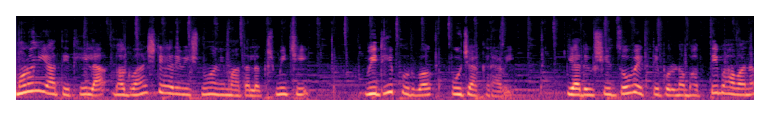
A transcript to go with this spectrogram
म्हणून या तिथीला भगवान श्रीहरी विष्णू आणि माता लक्ष्मीची विधीपूर्वक पूजा करावी. या दिवशी जो व्यक्ती पूर्ण भक्तिभावानं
